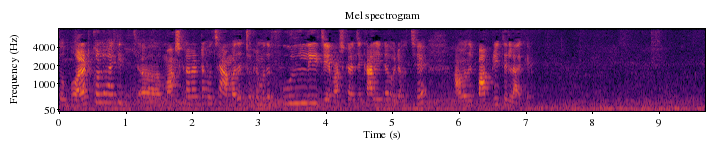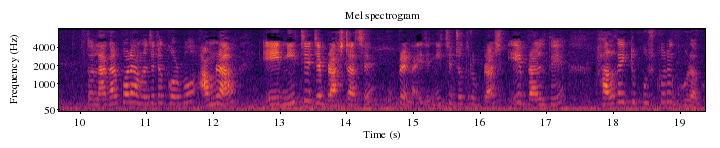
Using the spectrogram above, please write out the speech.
তো ভরাট করলে হয় কি মাস্কারাটা হচ্ছে আমাদের চোখের মধ্যে ফুললি যে মাস্কারা, যে কালিটা, ওইটা হচ্ছে আমাদের পাপড়িতে লাগে। তো লাগার পরে আমরা যেটা করব, আমরা এই নিচের যে ব্রাশটা আছে, উপরে না, এই যে নিচের যতটুকু ব্রাশ এই ব্রাশ দিয়ে হালকা একটু পুশ করে ঘোরাবো।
